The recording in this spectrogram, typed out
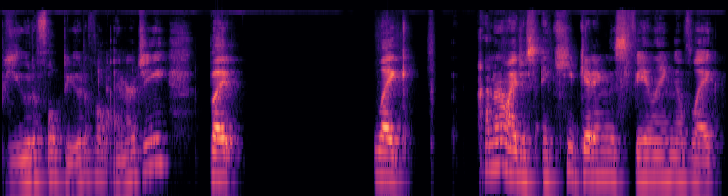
beautiful beautiful energy but like i don't know i just i keep getting this feeling of like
